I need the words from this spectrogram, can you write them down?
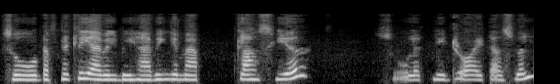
So definitely I will be having a map class here. So let me draw it as well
